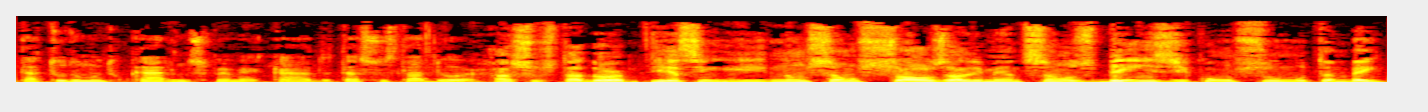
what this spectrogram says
Tá tudo muito caro no supermercado, tá assustador. Assustador. E assim, e não são só os alimentos, são os bens de consumo também.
